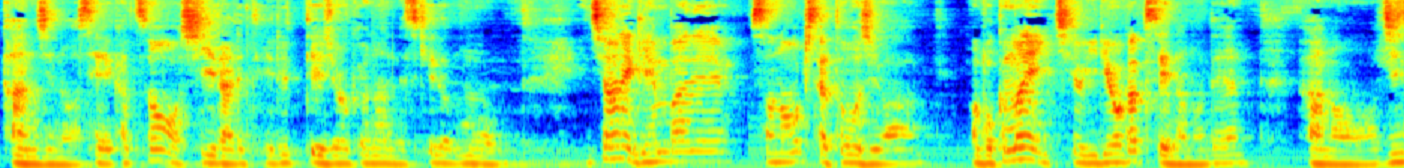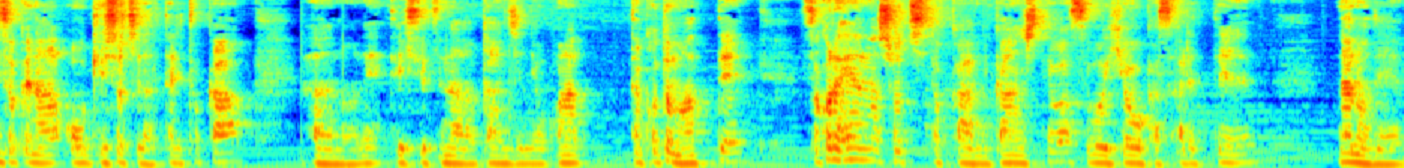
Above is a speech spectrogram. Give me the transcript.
感じの生活を強いられているっていう状況なんですけども、一応ね、現場でその起きた当時は、まあ僕もね、一応医療学生なので、あの、迅速な応急処置だったりとか、あのね、適切な感じに行ったこともあって、そこら辺の処置とかに関してはすごい評価されて、なので、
